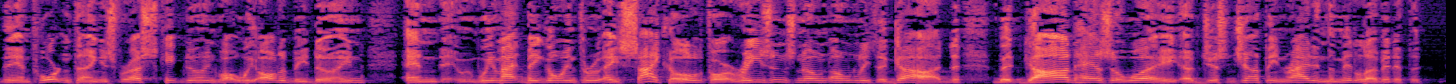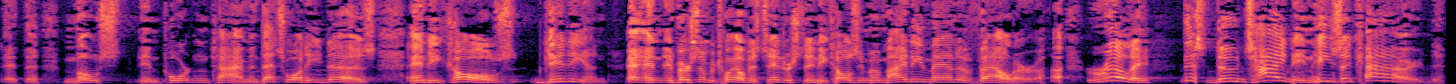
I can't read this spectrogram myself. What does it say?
The important thing is for us to keep doing what we ought to be doing, and we might be going through a cycle for reasons known only to God, but God has a way of just jumping right in the middle of it at the at the most important time. And that's what he does. And he calls Gideon. And in verse number 12, it's interesting. He calls him a mighty man of valor. really? This dude's hiding. He's a coward.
